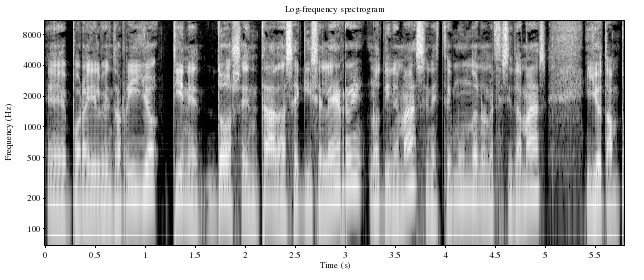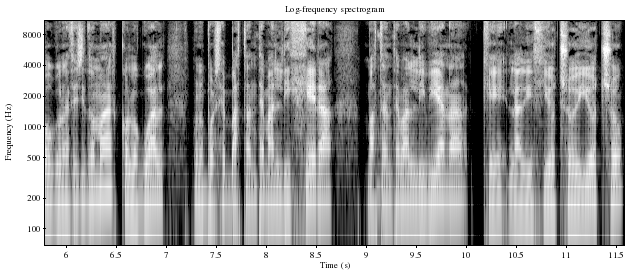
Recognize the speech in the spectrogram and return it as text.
eh, por ahí el ventorrillo, tiene dos entradas XLR, no tiene más, en este mundo no necesita más y yo tampoco necesito más, con lo cual, bueno, pues es bastante más ligera, bastante más liviana que la 18 y 8,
